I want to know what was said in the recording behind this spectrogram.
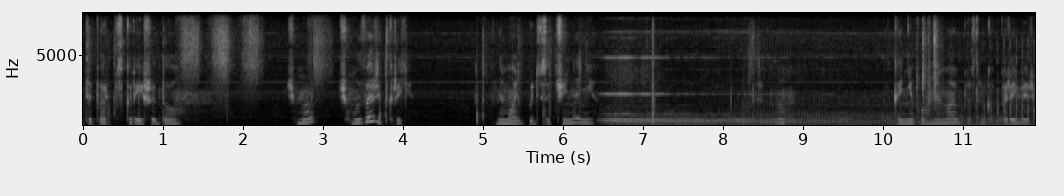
тепер поскоріше до. Чому? Чому двері відкриті? Вони мають бути зачинені. Так, ну. Поки нікого немає, быстренько перевірю.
